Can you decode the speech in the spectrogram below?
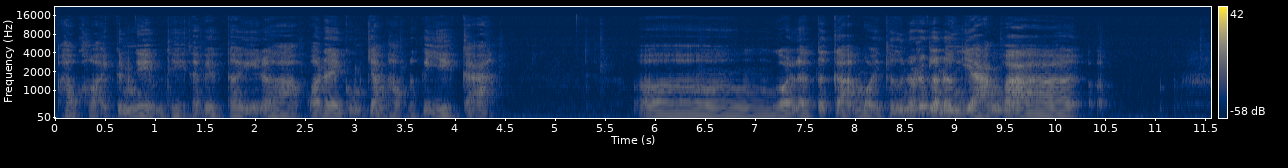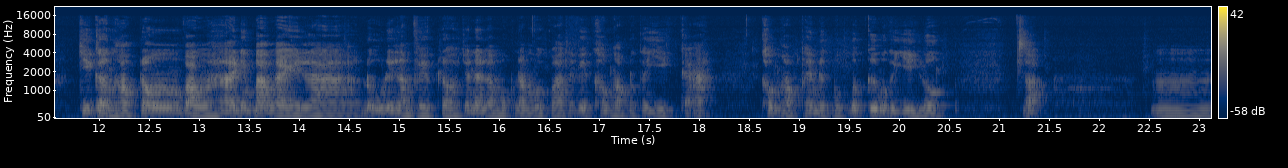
học hỏi kinh nghiệm thì thấy việc thấy là qua đây cũng chẳng học được cái gì cả. Uh, gọi là tất cả mọi thứ nó rất là đơn giản và chỉ cần học trong vòng 2 đến 3 ngày là đủ để làm việc rồi cho nên là một năm vừa qua thấy việc không học được cái gì cả. Không học thêm được một bất cứ một cái gì luôn. Đó. Uhm,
